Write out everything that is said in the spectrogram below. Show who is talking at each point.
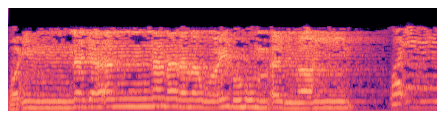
Speaker 1: وإن جهنم لموعدهم أجمعين وإن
